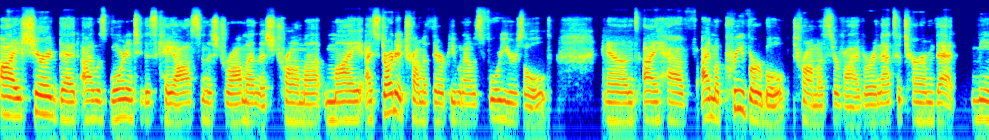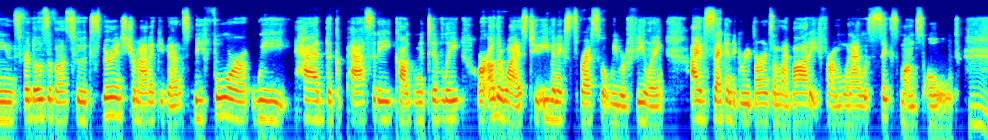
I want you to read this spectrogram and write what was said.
I shared that I was born into this chaos and this drama and this trauma. My I started trauma therapy when I was 4 years old and I have I'm a pre-verbal trauma survivor and that's a term that means for those of us who experienced traumatic events before we had the capacity cognitively or otherwise to even express what we were feeling. I have second degree burns on my body from when I was 6 months old. Mm.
